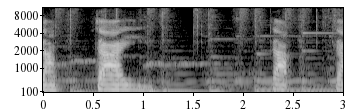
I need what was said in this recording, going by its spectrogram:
จับใจ จับใจ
